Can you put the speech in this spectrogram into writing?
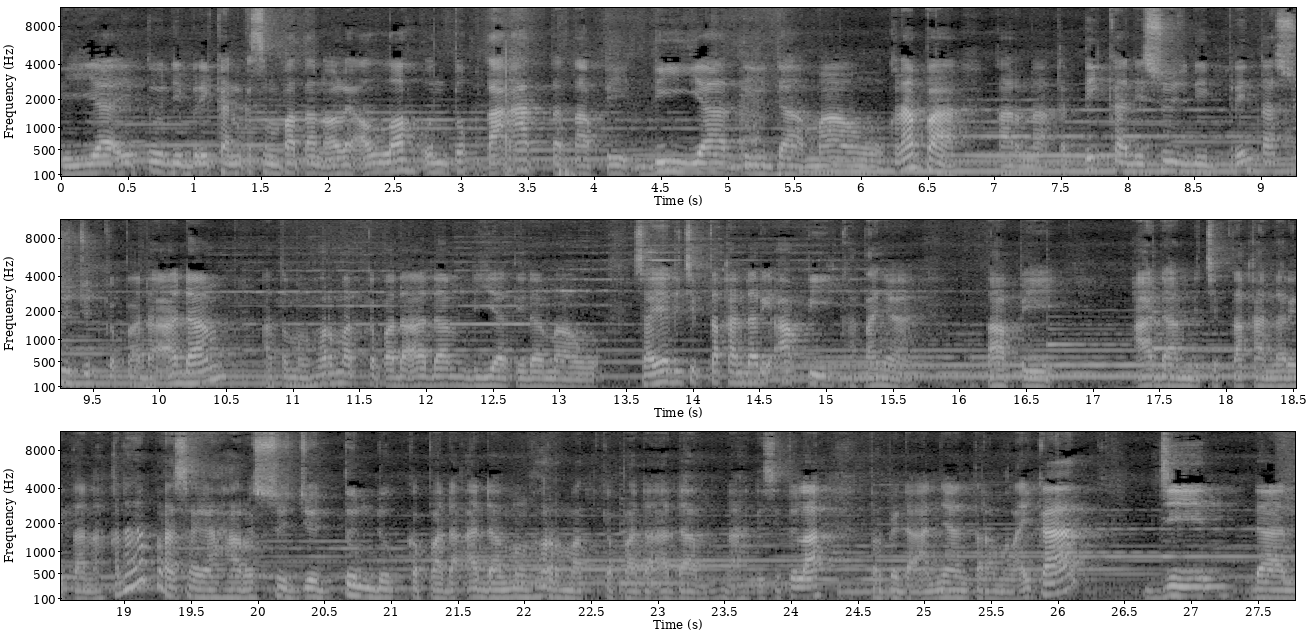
dia itu diberikan kesempatan oleh Allah untuk taat tetapi dia tidak mau. Kenapa? Karena ketika disujud diperintah sujud kepada Adam atau menghormat kepada Adam dia tidak mau. Saya diciptakan dari api katanya. Tapi Adam diciptakan dari tanah. Kenapa saya harus sujud tunduk kepada Adam, menghormat kepada Adam? Nah, di situlah perbedaannya antara malaikat, jin, dan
